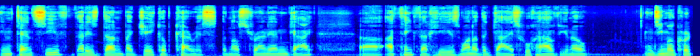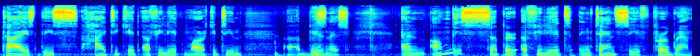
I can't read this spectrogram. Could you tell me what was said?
Intensive, that is done by Jacob Caris, an Australian guy. Uh, I think that he's one of the guys who have, you know, democratize this high ticket affiliate marketing uh, business. And on this super affiliate intensive program,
